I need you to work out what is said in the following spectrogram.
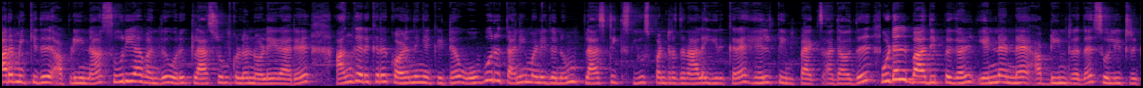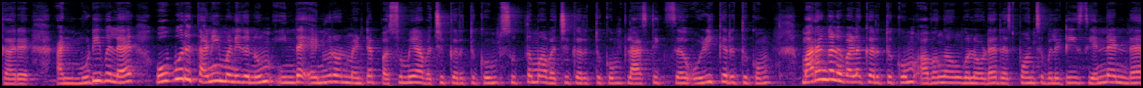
ஆரம்பிக்குது அப்படின்னா சூர்யா வந்து ஒரு கிளாஸ் ரூம்குள்ளே நுழையிறாரு. அங்கே இருக்கிற குழந்தைங்க கிட்ட ஒவ்வொரு தனி மனிதனும் பிளாஸ்டிக்ஸ் யூஸ் பண்ணுறதுனால இருக்கிற ஹெல்த் இம்பேக்ட்ஸ் அதாவது உடல் பாதிப்புகள் என்னென்ன அப்படின்றத சொல்லிட்டு இருக்காரு அண்ட் முடிவில் ஒவ்வொரு தனி மனிதனும் இந்த என்விரான்மெண்ட்டை பசுமையாக வச்சுக்கிறதுக்கும் சுத்தமாக வச்சுக்கிறதுக்கும் பிளாஸ்டிக்ஸை ஒழிக்கிறதுக்கும் மரங்களை வளர்க்குறதுக்கும் அவங்க அவங்களோட ரெஸ்பான்சிபிலிட்டிஸ் என்னென்ன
